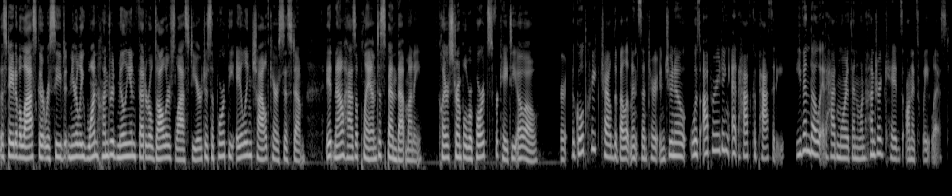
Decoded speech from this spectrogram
The state of Alaska received nearly 100 million federal dollars last year to support the ailing child care system. It now has a plan to spend that money. Claire Stremple reports for KTOO. The Gold Creek Child Development Center in Juneau was operating at half capacity, even though it had more than 100 kids on its wait list.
